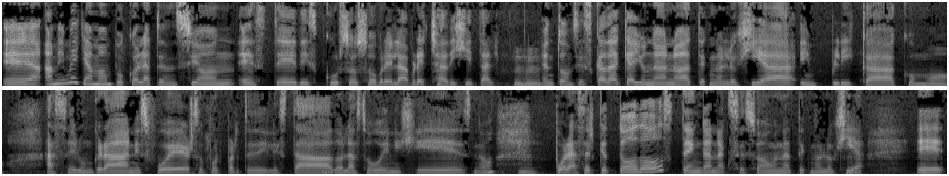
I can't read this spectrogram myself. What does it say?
Eh, a mí me llama un poco la atención este discurso sobre la brecha digital. Entonces, cada que hay una nueva tecnología implica como hacer un gran esfuerzo por parte del Estado, las ONGs, ¿no? Por hacer que todos tengan acceso a una tecnología. Eh,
